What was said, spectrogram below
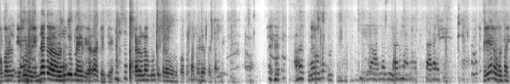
ఒక రెండు- ఇప్పుడు ఇందాక రెండు గ్రూపులు అయింది కదా అట్లా చేయండి. ఇక్కడ ఉన్న గ్రూప్ ఇక్కడ గ్రూప్ ఒక సపరేట్గా పెట్టాలి. చేయాలి ఒకసారి.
